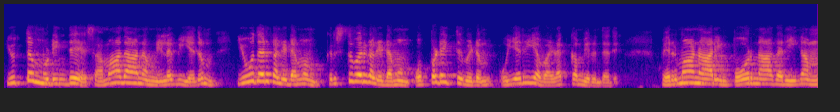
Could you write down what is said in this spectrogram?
யுத்தம் முடிந்து சமாதானம் நிலவியதும் யூதர்களிடமும் கிறிஸ்துவர்களிடமும் ஒப்படைத்துவிடும் உயரிய வழக்கம் இருந்தது. பெருமானாரின் போர் நாகரிகம்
